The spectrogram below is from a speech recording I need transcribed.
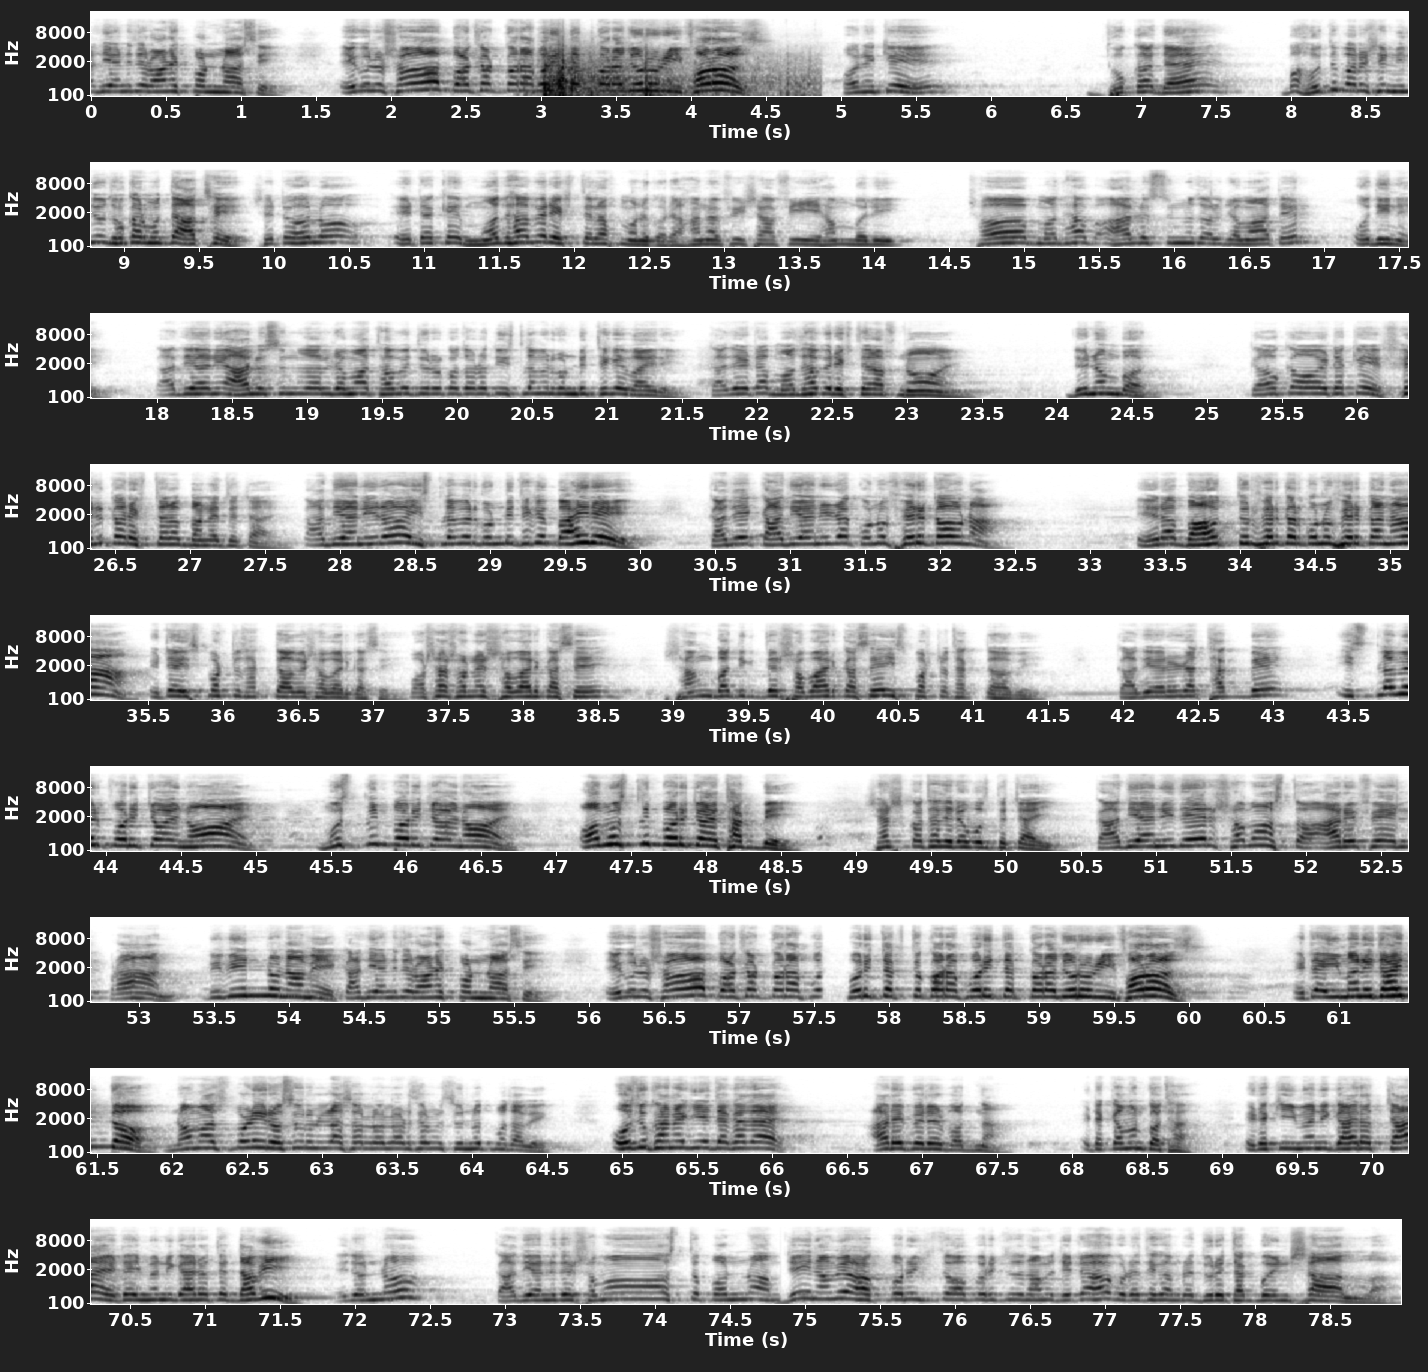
কাদিয়ানিদের অনেক পণ্য আছে। এগুলো সব বয়কট করা, পরিত্যাগ করা জরুরি, ফরজ। অনেকে ধোকা দেয়, বা হতে পারে সে নিজেও ধোকার মধ্যে আছে। সেটা হলো এটাকে মধাবের ইখতলাফ মনে করে, হানাফি, শাফি, হাম্বলি, সব মধাব আহলুসুন্নতল জামাতের অধীনে। কাদিয়ানি আহলুসুন্নতল জামাত হবে দূরের কথা ইসলামের গণ্ডির থেকে বাইরে। কাজে এটা মধাবের ইখতলাফ নয়। দুই নম্বর কেউ কেউ এটাকে ফেরকার ইখতলাফ বানাতে চায়। কাদিয়ানিরা ইসলামের গণ্ডি থেকে বাইরে কাজে কাদিয়ানিরা কোনো ফেরকাও না। এরা বাহাত্তর ফেরকার কোনো ফেরকা না। এটা স্পষ্ট থাকতে হবে সবার কাছে। প্রশাসনের সবার কাছে, সাংবাদিকদের সবার কাছে স্পষ্ট থাকতে হবে। কাদিয়ানিরা থাকবে ইসলামের পরিচয় নয়, মুসলিম পরিচয় নয়, অমুসলিম পরিচয় থাকবে। শেষ কথা যেটা বলতে চাই কাদিয়ানিদের সমস্ত আরএফএল প্রাণ বিভিন্ন নামে কাদিয়ানিদের অনেক পণ্য আছে। এগুলো সব বয়কট করা, পরিত্যক্ত করা, পরিত্যাগ করা জরুরি, ফরজ। এটা ইমানি দায়িত্ব। নমাজ পড়ি রসুল্লাহ সাল্লা সুন্নত মোতাবেক। অজুখানে গিয়ে দেখা যায় আরে পেরের বদনা। এটা কেমন কথা? এটা কি ইমানি গায়রত চায়? এটা ইমানি গায়রতের দাবি? এই জন্য কাদিয়ানিদের সমস্ত পণ্য, যেই নামে হক, পরিচিত, অপরিচিত নামে যেটা হোক, ওটা থেকে আমরা দূরে থাকব ইনশাআল্লাহ।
